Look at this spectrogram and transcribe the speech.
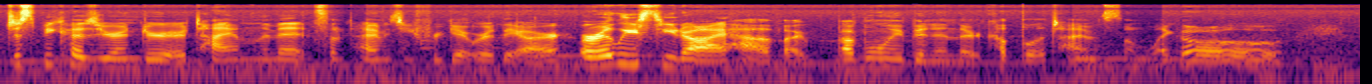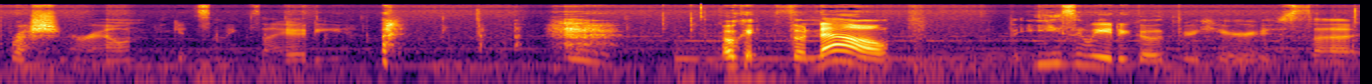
Just because you're under a time limit, sometimes you forget where they are. Or at least, you know, I have. I've, I've only been in there a couple of times, so I'm like, oh, rushing around. You get some anxiety. okay, so now, the easy way to go through here is that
